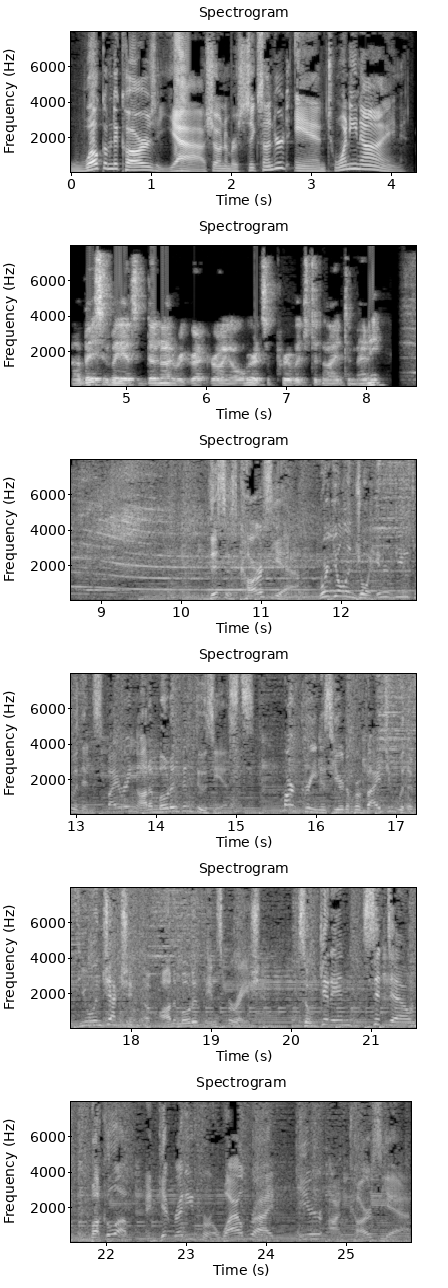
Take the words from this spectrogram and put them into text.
Welcome to Cars Yeah, show number 629. Uh, basically, it's do not regret growing older. It's a privilege denied to many. This is Cars Yeah, where you'll enjoy interviews with inspiring automotive enthusiasts. Mark Green is here to provide you with a fuel injection of automotive inspiration. So get in, sit down, buckle up, and get ready for a wild ride here on Cars Yeah.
